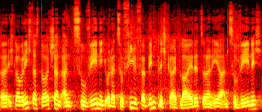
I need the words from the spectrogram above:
Äh, ich glaube nicht, dass Deutschland an zu wenig oder zu viel Verbindlichkeit leidet, sondern eher an zu wenig.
